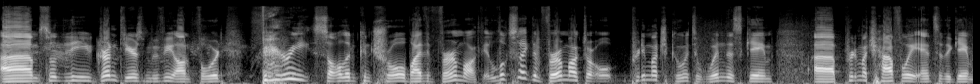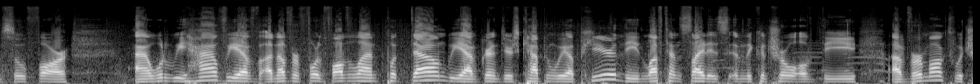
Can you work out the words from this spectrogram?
Um, so the Grenadiers moving on forward, very solid control by the Wehrmacht. It looks like the Wehrmacht are pretty much going to win this game uh, pretty much halfway into the game so far. And what do we have? We have another for the Fatherland put down. We have Grenadiers capping way up here. The left-hand side is in the control of the uh, Wehrmacht, which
